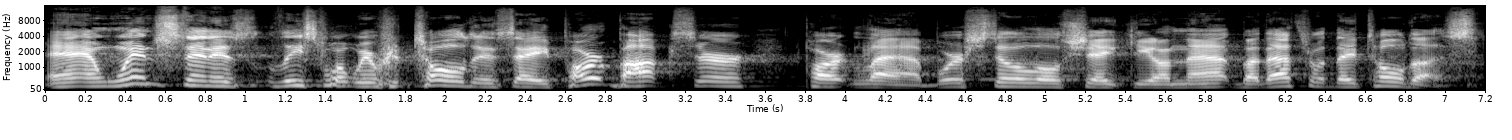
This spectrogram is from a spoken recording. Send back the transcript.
And Winston is, at least what we were told, is a part boxer, part lab. We're still a little shaky on that, but that's what they told us.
